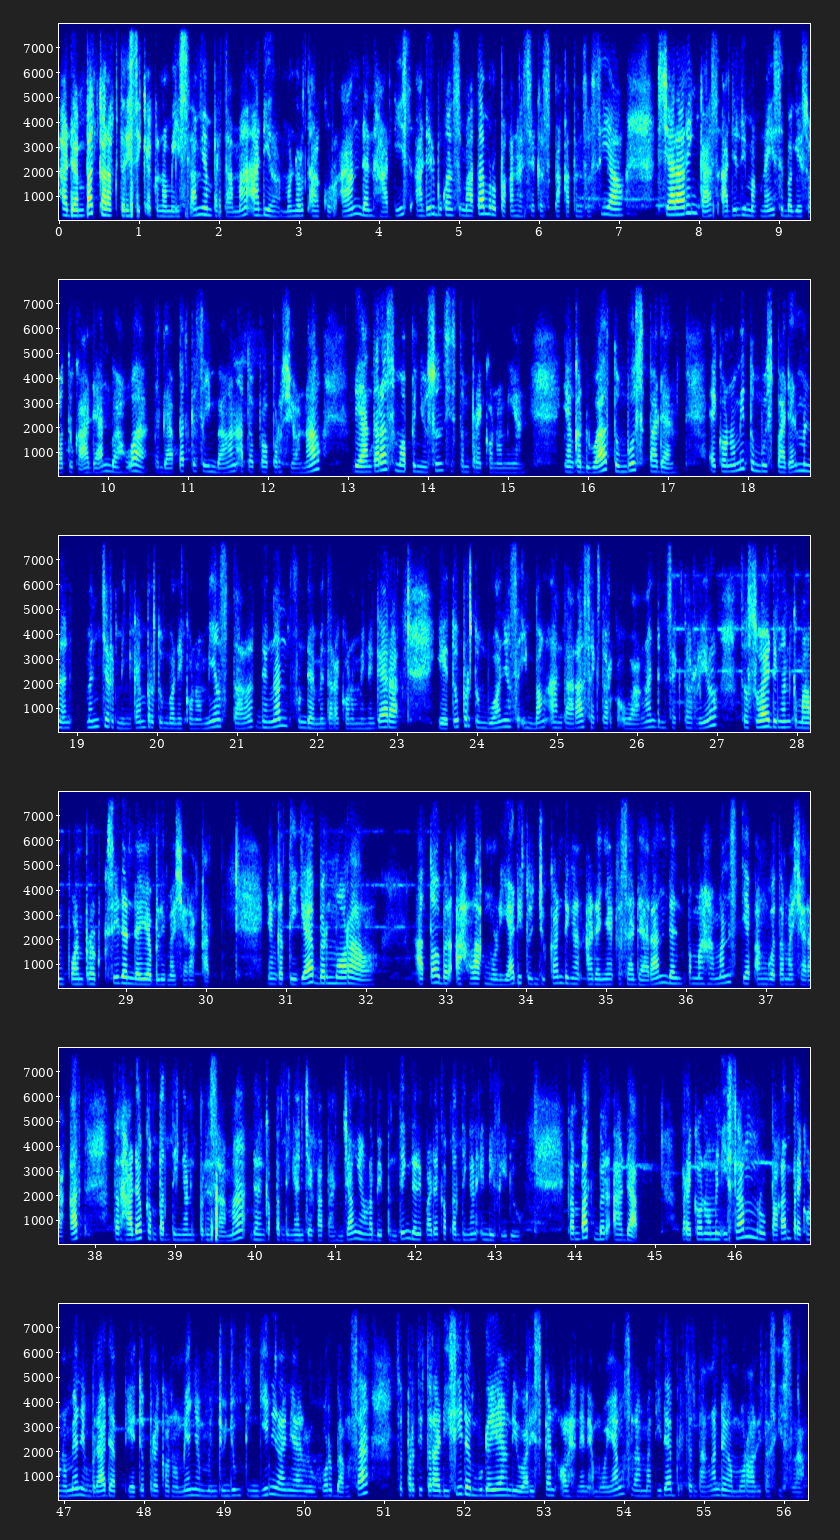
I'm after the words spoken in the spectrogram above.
Ada empat karakteristik ekonomi Islam. Yang pertama, adil. Menurut Al-Quran dan hadis, adil bukan semata merupakan hasil kesepakatan sosial. Secara ringkas, adil dimaknai sebagai suatu keadaan bahwa terdapat keseimbangan atau proporsional di antara semua penyusun sistem perekonomian. Yang kedua, tumbuh sepadan. Ekonomi tumbuh sepadan men- mencerminkan pertumbuhan ekonomi yang setara dengan fundamental ekonomi negara, yaitu pertumbuhan yang seimbang antara sektor keuangan dan sektor real sesuai dengan kemampuan produksi dan daya beli masyarakat. Yang ketiga, bermoral atau berakhlak mulia ditunjukkan dengan adanya kesadaran dan pemahaman setiap anggota masyarakat terhadap kepentingan bersama dan kepentingan jangka panjang yang lebih penting daripada kepentingan individu. Keempat, beradab. Perekonomian Islam merupakan perekonomian yang beradab, yaitu perekonomian yang menjunjung tinggi nilai-nilai luhur bangsa seperti tradisi dan budaya yang diwariskan oleh nenek moyang selama tidak bertentangan dengan moralitas Islam.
